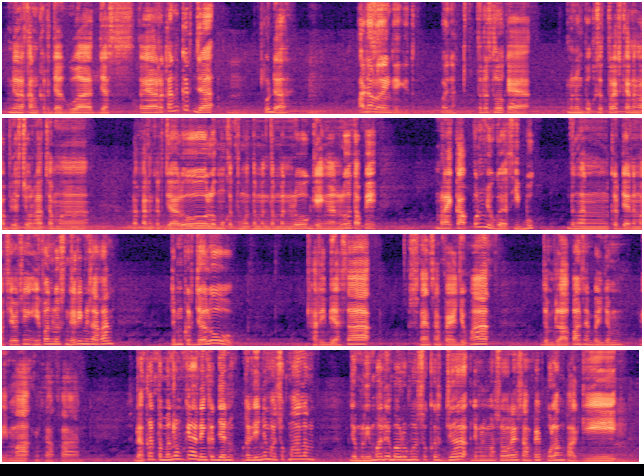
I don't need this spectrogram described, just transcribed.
ini rekan kerja gua just ya rekan kerja, Hmm. udah. Hmm. Ada loh yang kayak gitu. Banyak. terus lu kayak menumpuk stres karena nggak bisa curhat sama rekan kerja lu lu mau ketemu temen-temen lu gengan lu tapi mereka pun juga sibuk dengan kerjaan masing-masing. Even lu sendiri misalkan jam kerja lu hari biasa Senin sampai Jumat jam 8 sampai jam 5 misalkan. Sedangkan temen lu mungkin ada yang kerjaan kerjanya masuk malam. Jam 5 dia baru masuk kerja jam 5 sore sampai pulang pagi. Hmm.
